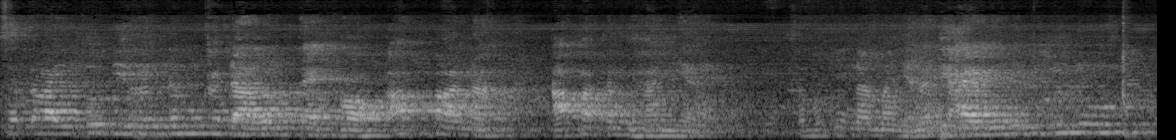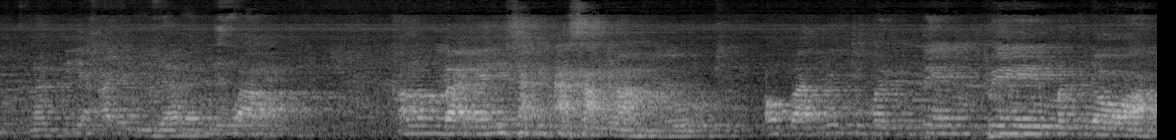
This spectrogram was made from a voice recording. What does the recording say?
Setelah itu direndam ke dalam teko. Apa nak? Apa keluhannya? Sebutin namanya. Nanti airnya diminum. Nanti yang ada di dalam keluar. Kalau mbaknya ini sakit asam lambung, obatnya cuma tempe mendoang,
